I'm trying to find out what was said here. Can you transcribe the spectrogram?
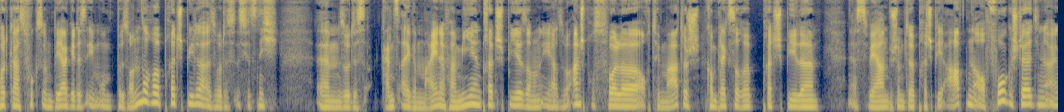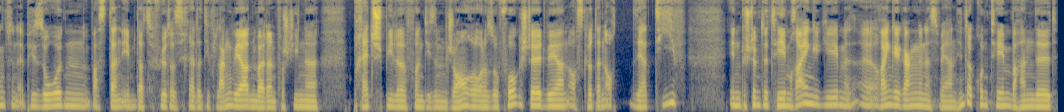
Podcast Fuchs und Bär geht es eben um besondere Brettspiele. Also das ist jetzt nicht ähm, so das ganz allgemeine Familienbrettspiel, sondern eher so anspruchsvolle, auch thematisch komplexere Brettspiele. Es werden bestimmte Brettspielarten auch vorgestellt in den einzelnen Episoden, was dann eben dazu führt, dass sie relativ lang werden, weil dann verschiedene Brettspiele von diesem Genre oder so vorgestellt werden. Auch es wird dann auch sehr tief in bestimmte Themen reingegeben, äh, reingegangen. Es werden Hintergrundthemen behandelt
